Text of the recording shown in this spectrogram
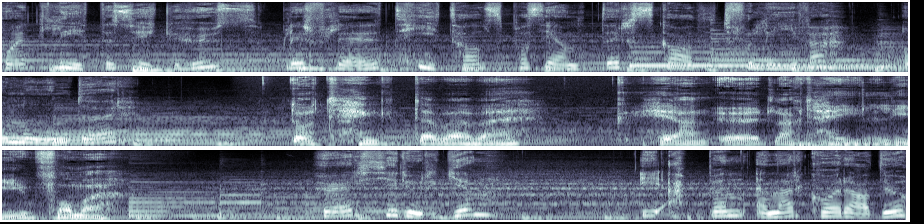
På et lite sykehus blir flere titalls pasienter skadet for livet, og noen dør. Da tenkte jeg bare har han ødelagt hele livet for meg. Hør kirurgen i appen NRK Radio.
